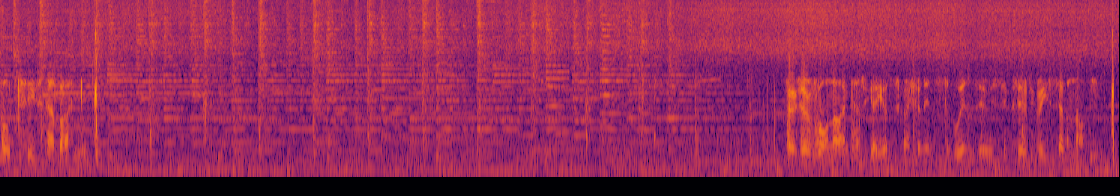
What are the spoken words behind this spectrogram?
042, stand by. Zero four nine, go your discretion, instant wind 060 degrees, 7 knots.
